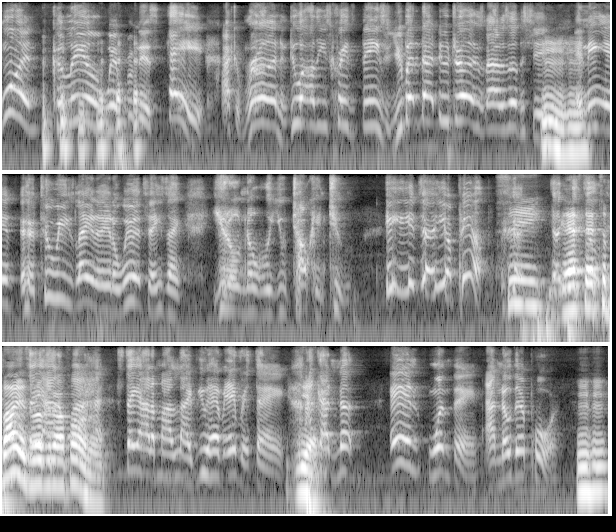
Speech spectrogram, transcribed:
One, Khalil went from this. Hey, I can run and do all these crazy things. You better not do drugs and all this other shit. Mhm. And then uh, two weeks later, in a wheelchair, he's like, "You don't know who you talking to." He, he's a, he a pimp. see, that's that Tobias rubbing off on him. Stay out of my life. You have everything. Yeah. I got nothing. And one thing, I know they're poor. Mm-hmm.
